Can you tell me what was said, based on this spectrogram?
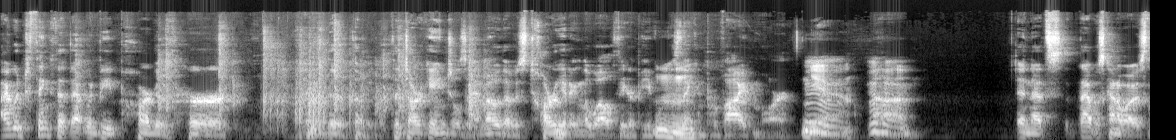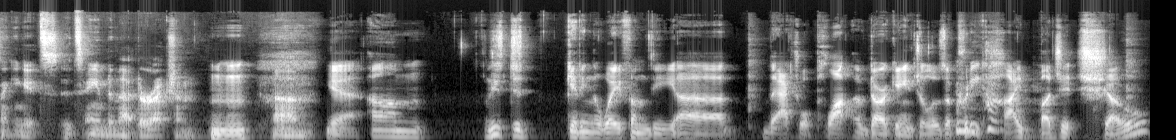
I, I would think that that would be part of her, the, the, the Dark Angel's MO, though, is targeting the wealthier people because Mhm. they can provide more. yeah, Mhm. Um, and that's that was kind of what I was thinking. It's it's aimed in that direction. hmm Um, yeah. Um, at least just getting away from the uh, the actual plot of Dark Angel. It was a pretty high budget show,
